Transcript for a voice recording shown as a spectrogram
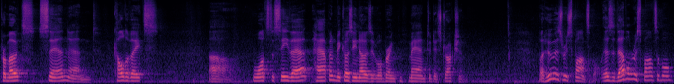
promotes sin and cultivates, uh, wants to see that happen because he knows it will bring man to destruction. But who is responsible? Is the devil responsible?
